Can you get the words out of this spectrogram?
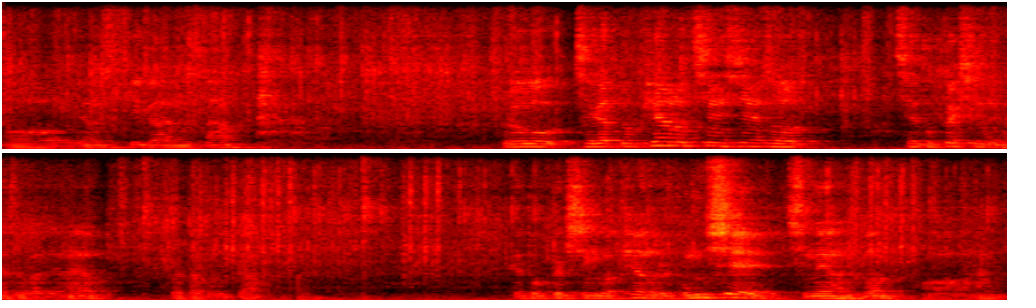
어, 연습 기간상 그리고 제가 또 피아노 치는 씬에서 제 독백신을 가져가잖아요. 그러다 보니까 그 독백신과 피아노를 동시에 진행하는 건 어, 한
